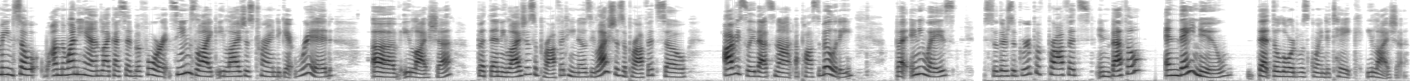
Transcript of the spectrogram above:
mean, so on the one hand, like I said before, it seems like Elijah's trying to get rid of Elisha, but then Elijah's a prophet. He knows Elisha's a prophet, so obviously that's not a possibility. But, anyways, so there's a group of prophets in Bethel, and they knew that the Lord was going to take Elijah.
